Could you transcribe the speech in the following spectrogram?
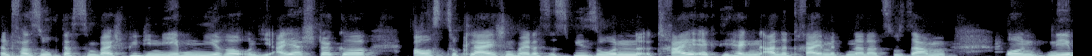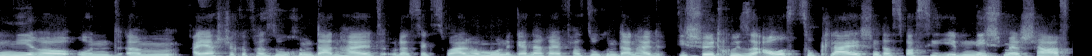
dann versucht das zum Beispiel die Nebenniere und die Eierstöcke auszugleichen, weil das ist wie so ein Dreieck, die hängen alle drei miteinander zusammen. Und Nebenniere und ähm, Eierstöcke versuchen dann halt, oder Sexualhormone generell versuchen dann halt die Schilddrüse auszugleichen, das, was sie eben nicht mehr schafft.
